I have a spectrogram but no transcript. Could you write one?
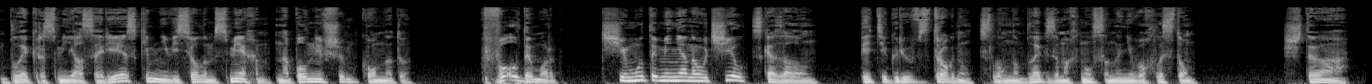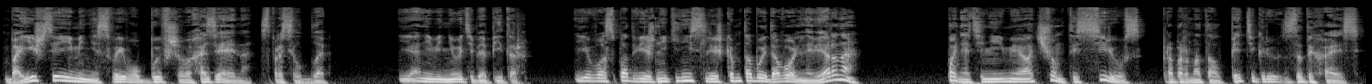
Блэк рассмеялся резким, невеселым смехом, наполнившим комнату. «Волдеморт, чему ты меня научил?» — сказал он. Петтигрю вздрогнул, словно Блэк замахнулся на него хлыстом. «Что, боишься имени своего бывшего хозяина?» – спросил Блэк. «Я не виню тебя, Питер. Его сподвижники не слишком тобой довольны, верно?» «Понятия не имею, о чем ты, Сириус», – пробормотал Петтигрю, задыхаясь.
